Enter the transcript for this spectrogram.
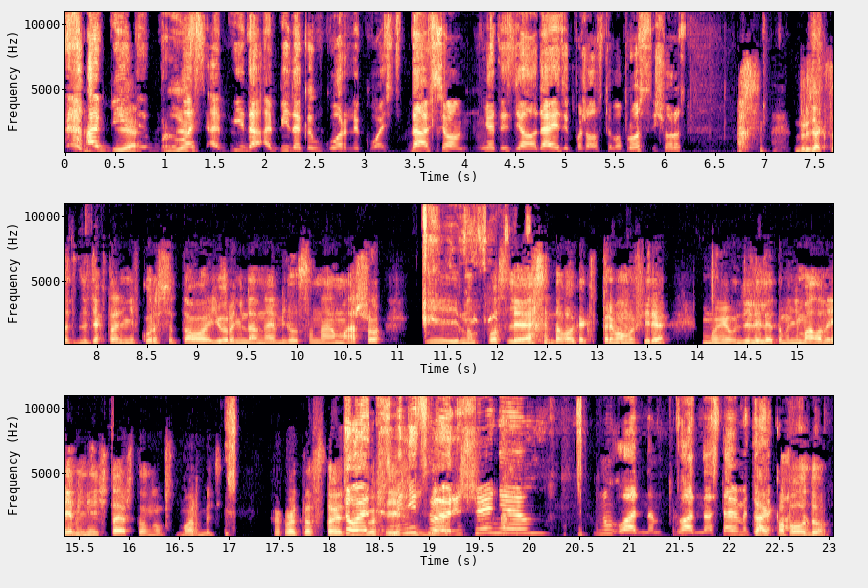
Обиды, брось, обида, обида, как в горле кость. Да, все, я это сделала. Да, Эдик, пожалуйста, вопрос еще раз. Друзья, кстати, для тех, кто не в курсе, то Юра недавно обиделся на Машу, и ну, после того, как в прямом эфире мы уделили этому немало времени, я считаю, что, ну, может быть, какой-то стоит Стоит изменить свое решение. Ну, ладно, ладно, оставим это Так, по поводу...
